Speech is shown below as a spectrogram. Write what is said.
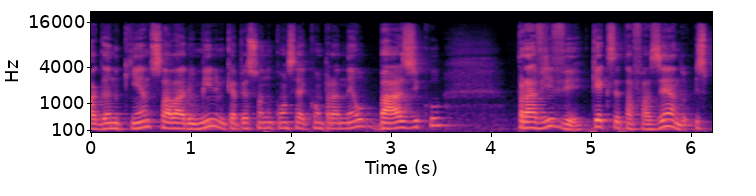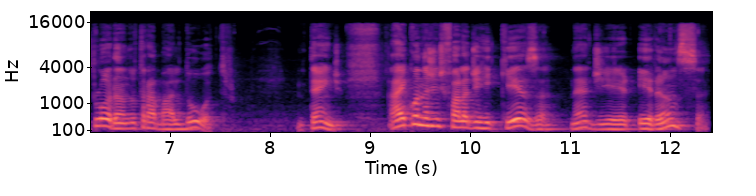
pagando 500 salário mínimo que a pessoa não consegue comprar nem o básico para viver. O que, que você está fazendo? Explorando o trabalho do outro. Entende? Aí quando a gente fala de riqueza, né, de herança,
